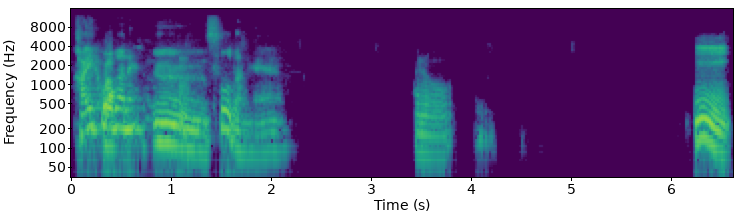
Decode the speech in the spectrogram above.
解放だね。うん、うん、そうだね。あの、いい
